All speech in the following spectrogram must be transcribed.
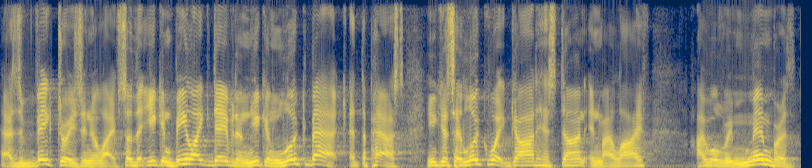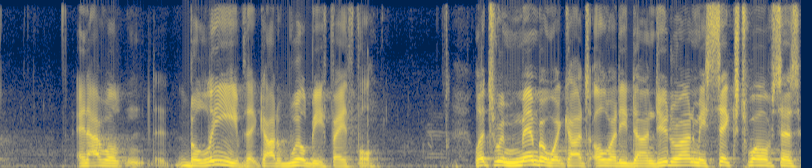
as victories in your life so that you can be like David and you can look back at the past. You can say, Look what God has done in my life. I will remember and I will believe that God will be faithful. Let's remember what God's already done. Deuteronomy 6:12 says,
